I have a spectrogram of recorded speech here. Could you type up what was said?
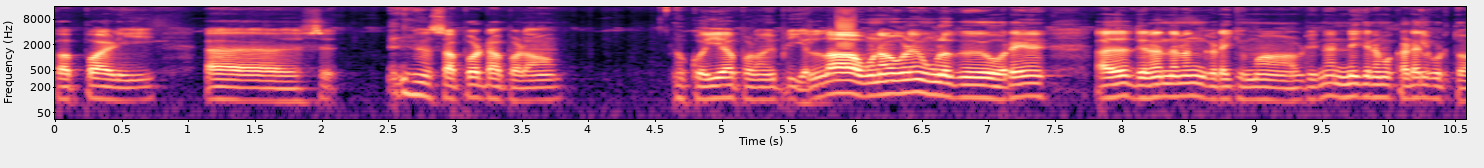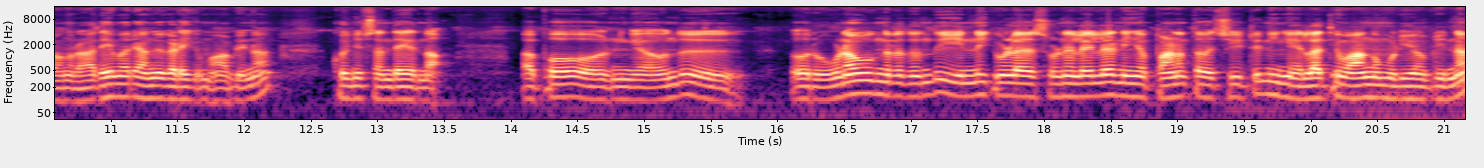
பப்பாளி ச- சப்போட்டா பழம் கொய்யாப்பழம் இப்படி எல்லா உணவுகளையும் உங்களுக்கு ஒரே அதாவது தினம் தினம் கிடைக்குமா அப்படின்னா இன்றைக்கி நம்ம கடையில் கொடுத்து வாங்குறோம். அதே மாதிரி அங்கே கிடைக்குமா அப்படின்னா கொஞ்சம் சந்தேகம்தான். அப்போது நீங்கள் வந்து ஒரு உணவுங்கிறது வந்து இன்றைக்கி உள்ள சூழ்நிலையில் நீங்கள் பணத்தை வச்சுக்கிட்டு நீங்கள் எல்லாத்தையும் வாங்க முடியும் அப்படின்னா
